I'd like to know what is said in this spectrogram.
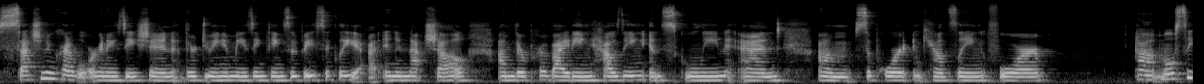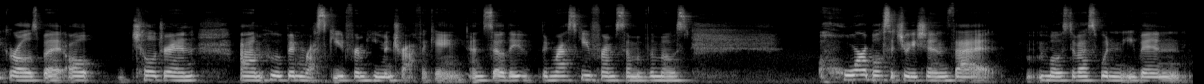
such an incredible organization. They're doing amazing things. So, basically, uh, in a nutshell, um, they're providing housing and schooling and um, support and counseling for uh, mostly girls, but all children um, who have been rescued from human trafficking. And so, they've been rescued from some of the most horrible situations that most of us wouldn't even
